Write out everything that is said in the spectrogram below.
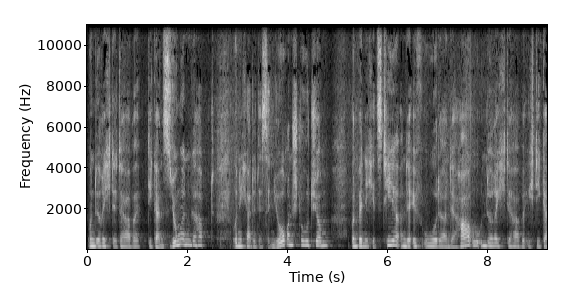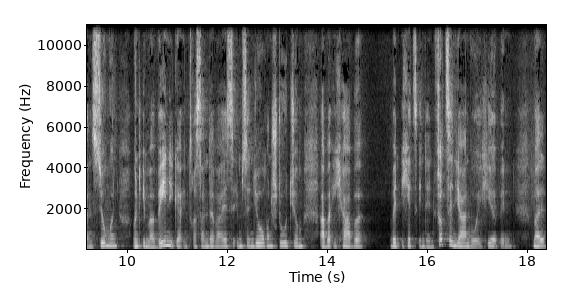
unterrichtet habe, die ganz Jungen gehabt und ich hatte das Seniorenstudium. Und wenn ich jetzt hier an der FU oder an der HU unterrichte, habe ich die ganz Jungen und immer weniger interessanterweise im Seniorenstudium. Aber ich habe wenn ich jetzt in den 14 Jahren, wo ich hier bin, mal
